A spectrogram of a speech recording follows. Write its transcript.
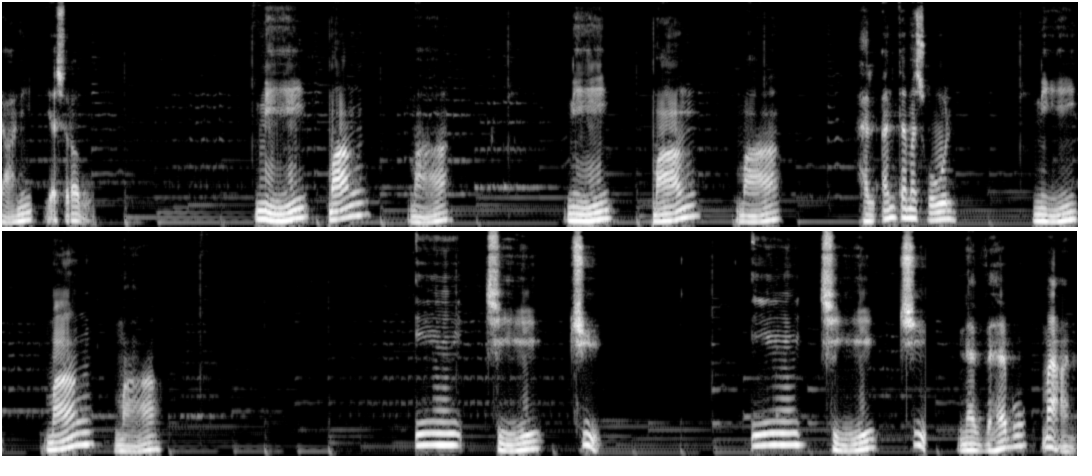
يعني يشرب ني مان ما ني مانغ ما. هل أنت مشغول؟ ني مانغ ما. إي تشي تشي إي تشي تشي نذهب معا.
